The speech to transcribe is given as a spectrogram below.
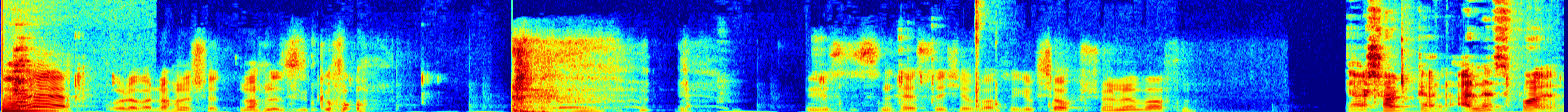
Äh. Oder war noch eine Shit, noch eine Disco. Nee, das ist eine hässliche Waffe. Gibt's ja auch schöne Waffen? Ja, Shotgun, alles voll.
